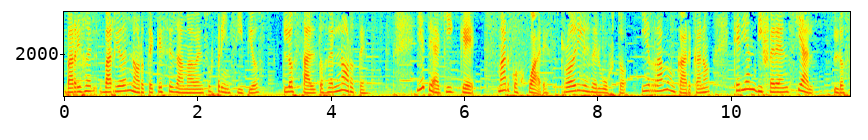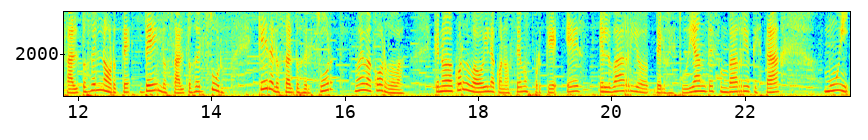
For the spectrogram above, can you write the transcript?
Barrios del, barrio del norte que se llamaba en sus principios Los Altos del Norte. Y este aquí que Marcos Juárez, Rodríguez del Busto y Ramón Cárcano querían diferenciar los Altos del Norte de los Altos del Sur, ¿Qué era Los Altos del Sur? Nueva Córdoba. Que Nueva Córdoba hoy la conocemos porque es el barrio de los estudiantes, un barrio que está muy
